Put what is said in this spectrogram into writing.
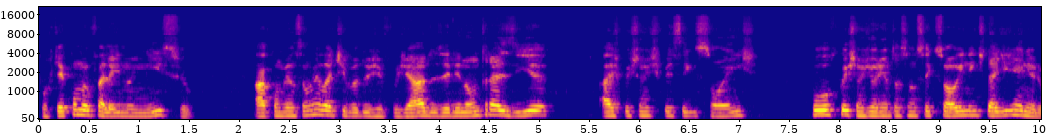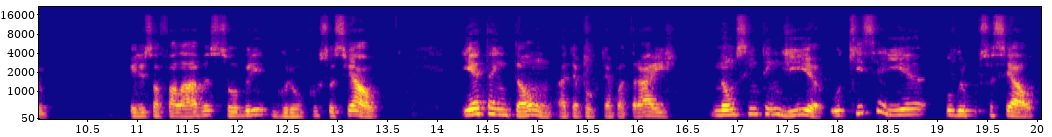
Porque, como eu falei no início, a Convenção Relativa dos Refugiados, ele não trazia as questões de perseguições por questões de orientação sexual e identidade de gênero. Ele só falava sobre grupo social. E até então, até pouco tempo atrás, não se entendia o que seria o grupo social,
